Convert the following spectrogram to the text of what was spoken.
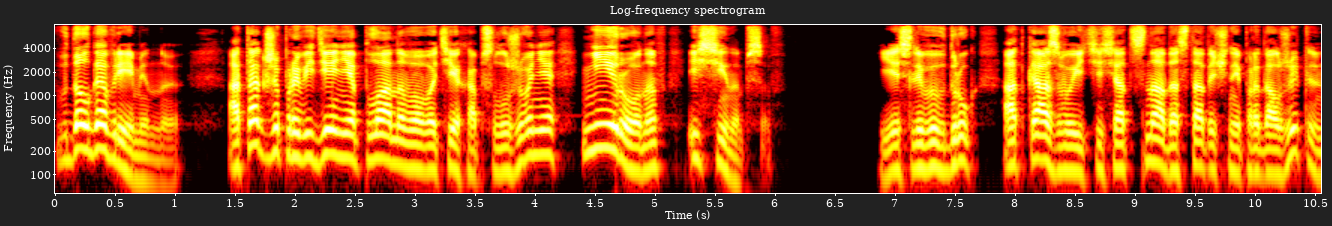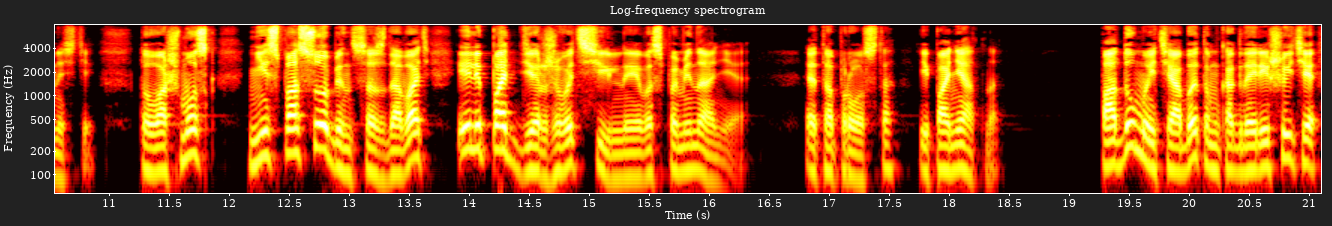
в долговременную – а также проведение планового техобслуживания нейронов и синапсов. Если вы вдруг отказываетесь от сна достаточной продолжительности, то ваш мозг не способен создавать или поддерживать сильные воспоминания. Это просто и понятно. Подумайте об этом, когда решите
